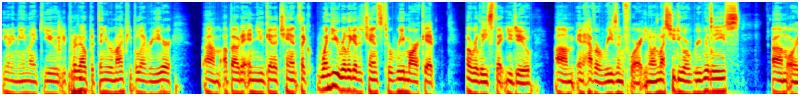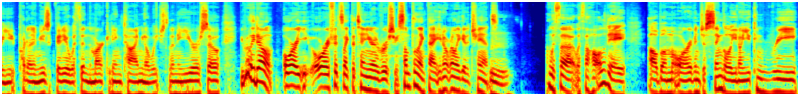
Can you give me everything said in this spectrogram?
You know what I mean? Like you you put it out, but then you remind people every year um, about it, and you get a chance. Like when do you really get a chance to remarket a release that you do um, and have a reason for it? You know, unless you do a re-release um, or you put out a music video within the marketing time, you know, which within a year or so, you really don't. Or or if it's like the 10 year anniversary, something like that, you don't really get a chance. Mm. With a with a holiday album or even just single, you know, you can re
